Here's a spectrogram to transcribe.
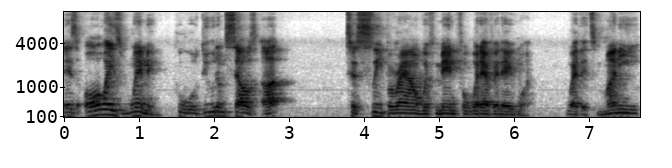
There's always women who will do themselves up to sleep around with men for whatever they want, whether it's money,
